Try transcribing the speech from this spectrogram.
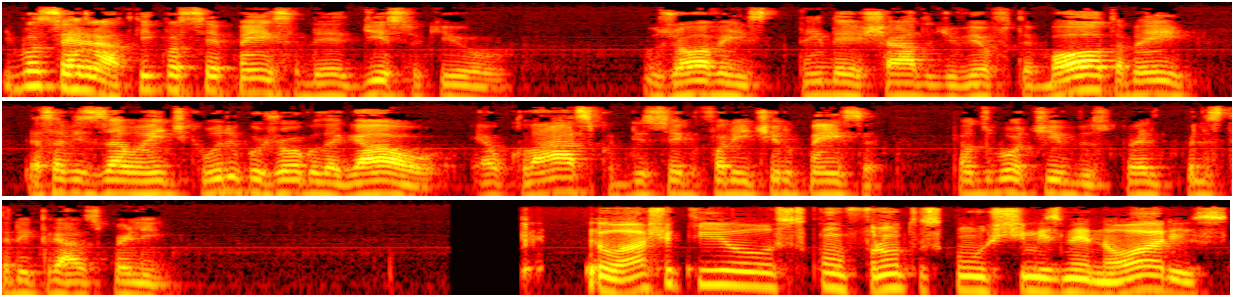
E você, Renato, o que, você pensa de, disso que o os jovens têm deixado de ver o futebol também, essa visão aí de que o único jogo legal é o clássico, disso que o Florentino pensa, que é um dos motivos para eles terem criado a Superliga. Eu acho que os confrontos com os times menores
